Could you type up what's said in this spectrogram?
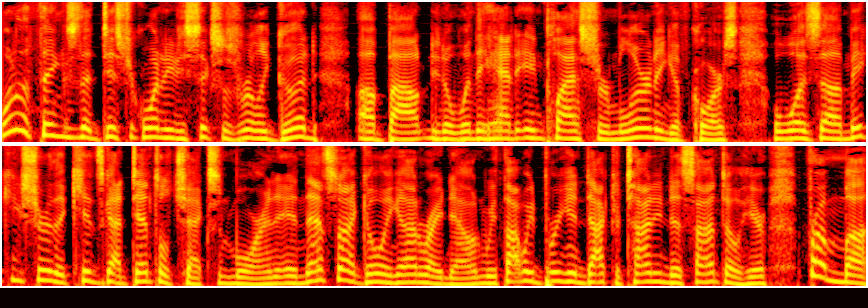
one of the things that District 186 was really good about, you know, when they had in classroom learning, of course, was uh, making sure that kids got dental checks and more, and, and that's not going on right now. And we thought we'd bring in Dr. Tanya DeSanto here from uh,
